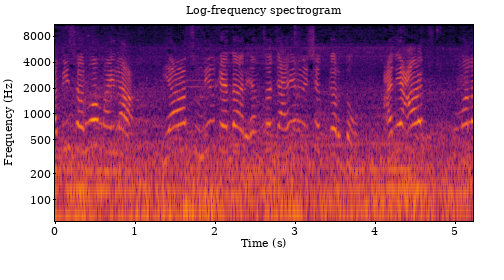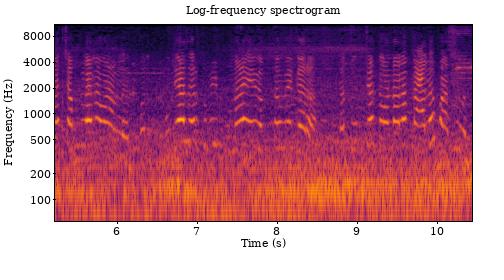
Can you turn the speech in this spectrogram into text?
आम्ही सर्व महिला या सुनील केदार यांचा जाहीर निषेध करतो. आणि आज तुम्हाला चपलानं मारलं पण उद्या जर तुम्ही पुन्हा हे वक्तव्य करा तर तुमच्या तोंडाला कालपासून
